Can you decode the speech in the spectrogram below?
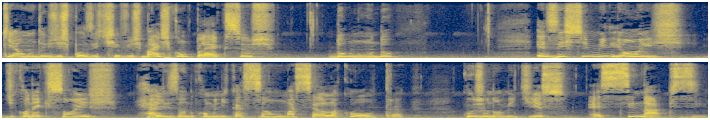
que é um dos dispositivos mais complexos do mundo. Existem milhões de conexões realizando comunicação uma célula com outra, cujo nome disso é sinapse.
